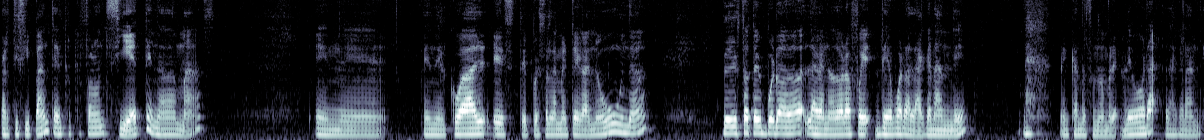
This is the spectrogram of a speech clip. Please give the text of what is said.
participantes, creo que fueron siete nada más. En, eh, en el cual este pues solamente ganó una de esta temporada. La ganadora fue Débora la Grande. Me encanta su nombre, Débora la Grande.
